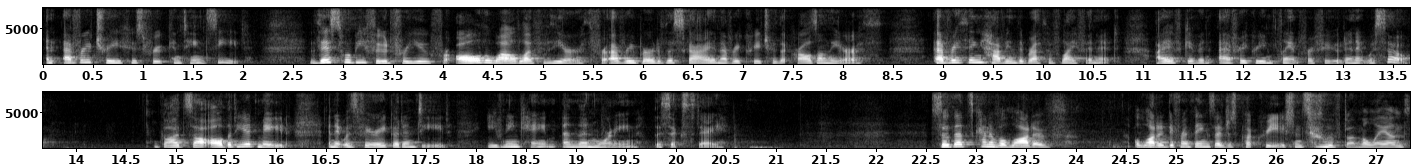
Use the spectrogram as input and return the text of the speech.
and every tree whose fruit contains seed. This will be food for you, for all the wildlife of the earth, for every bird of the sky, and every creature that crawls on the earth. Everything having the breath of life in it. I have given every green plant for food, and it was so. God saw all that he had made, and it was very good indeed. Evening came, and then morning, the sixth day. So that's kind of a lot of a lot of different things. I just put creations who lived on the land.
